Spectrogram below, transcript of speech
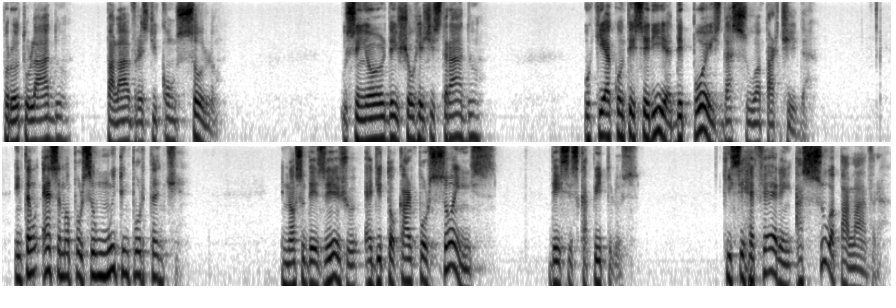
por outro lado, palavras de consolo. O Senhor deixou registrado o que aconteceria depois da sua partida. Então, essa é uma porção muito importante. E nosso desejo é de tocar porções desses capítulos que se referem à Sua palavra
